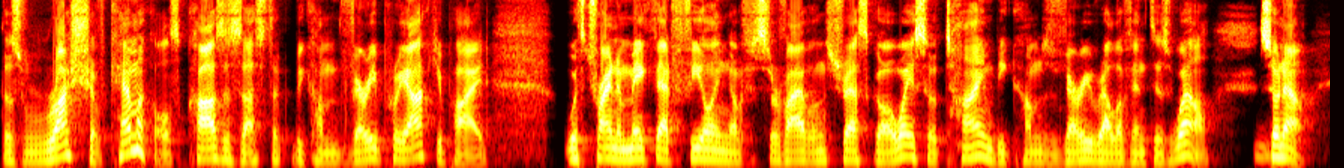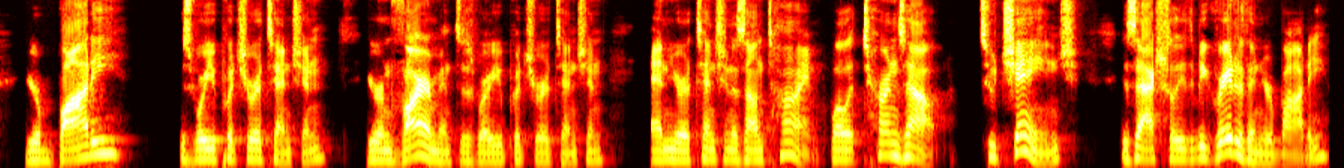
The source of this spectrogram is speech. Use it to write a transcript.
this rush of chemicals causes us to become very preoccupied with trying to make that feeling of survival and stress go away. So time becomes very relevant as well. Mm-hmm. So now your body is where you put your attention. Your environment is where you put your attention and your attention is on time. Well, it turns out to change is actually to be greater than your body,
